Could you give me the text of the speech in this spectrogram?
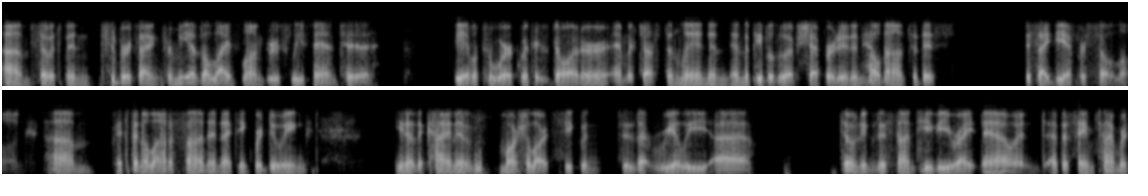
Um, so it's been super exciting for me as a lifelong Bruce Lee fan to be able to work with his daughter and with Justin Lin and, and the people who have shepherded and held on to this this idea for so long. Um, it's been a lot of fun, and I think we're doing, you know, the kind of martial arts sequences that really uh, don't exist on TV right now. And at the same time, we're,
